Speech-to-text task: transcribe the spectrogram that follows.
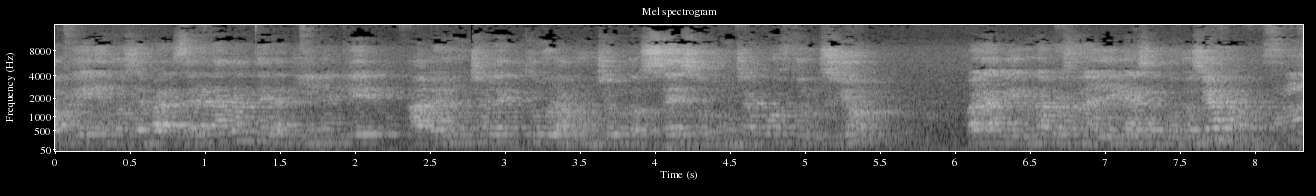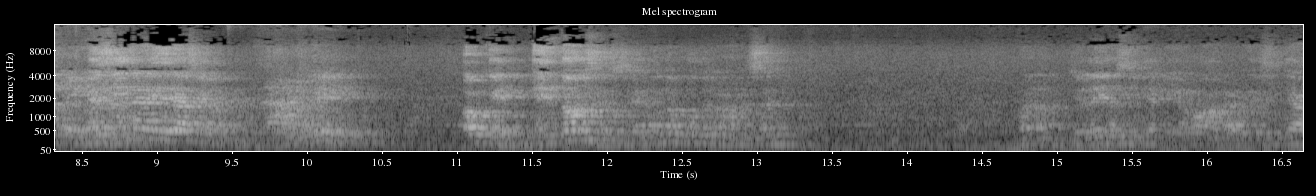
Ok, entonces para hacer Ana Cantera tiene que haber mucha lectura, mucho proceso, mucha construcción para que una persona llegue a ese punto, ¿sí o no? ¿Me siguen la idea, sí? Ok, entonces, segundo punto que vamos a hacer. Bueno, yo le dije a Cintia que íbamos a hablar, porque Cintia,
